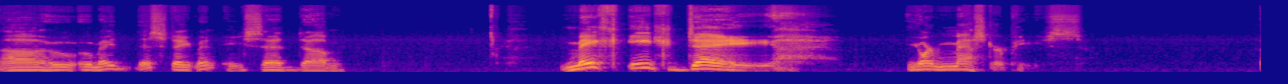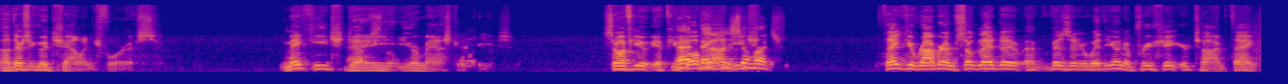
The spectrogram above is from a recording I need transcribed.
uh, who who made this statement. He said, um, "Make each day your masterpiece." Uh, there's a good challenge for us. Make each day Absolutely. your masterpiece. So if you if you Pat, go about thank you so much. Thank you, Robert. I'm so glad to have visited with you and appreciate your time. Thanks.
